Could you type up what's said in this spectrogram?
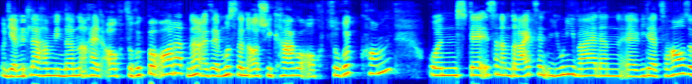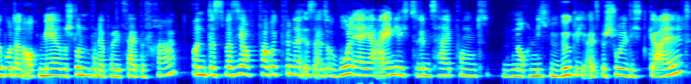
Und die Ermittler haben ihn dann halt auch zurückbeordert, ne? Also er muss dann aus Chicago auch zurückkommen. Und der ist dann am 13. Juni war er dann äh, wieder zu Hause, wurde dann auch mehrere Stunden von der Polizei befragt. Und das, was ich auch verrückt finde, ist, also obwohl er ja eigentlich zu dem Zeitpunkt noch nicht wirklich als beschuldigt galt,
